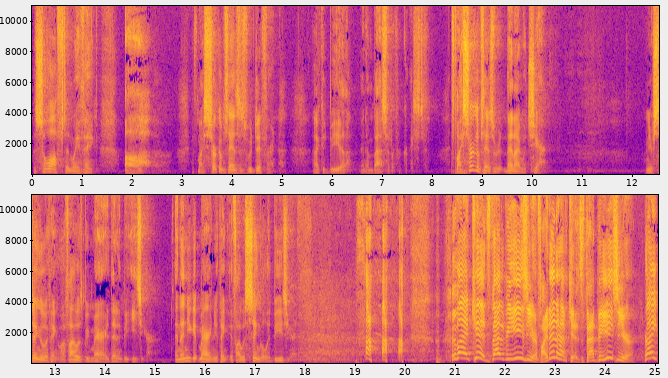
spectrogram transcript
But so often we think, oh, if my circumstances were different, I could be a, an ambassador for Christ. If my circumstances were, then I would share. When you're single, you think, well, if I was to be married, then it'd be easier. And then you get married and you think, if I was single, it'd be easier. if I had kids, that would be easier. If I didn't have kids, that'd be easier, right?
